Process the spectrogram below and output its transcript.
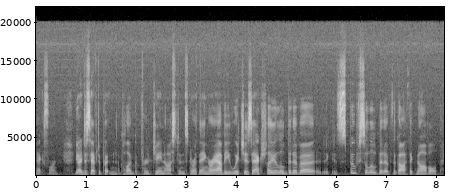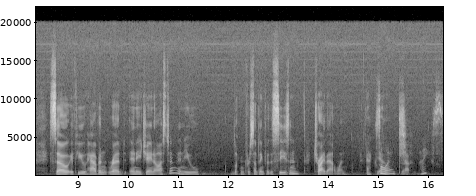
Excellent. You know, I just have to put in a plug for Jane Austen's Northanger Abbey, which is actually a little bit of a, it spoofs a little bit of the Gothic novel. So if you haven't read any Jane Austen and you're looking for something for the season, try that one. Excellent. yeah. Nice.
